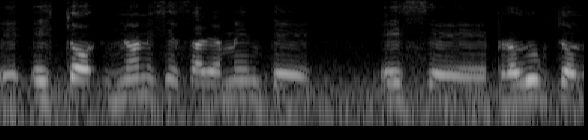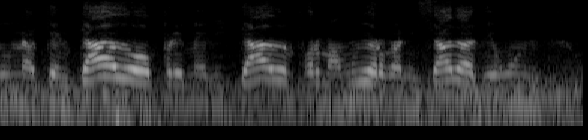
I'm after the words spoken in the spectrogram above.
eh, esto no necesariamente es producto de un atentado premeditado en forma muy organizada de un,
